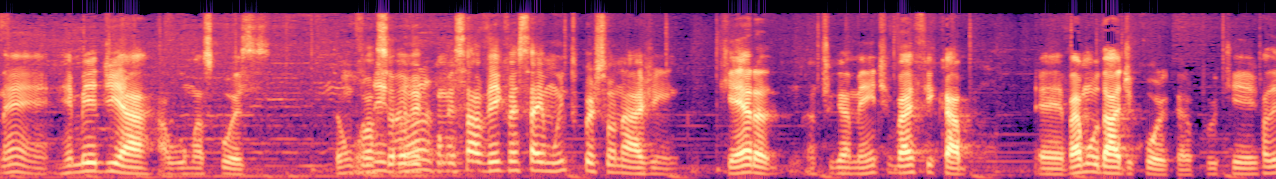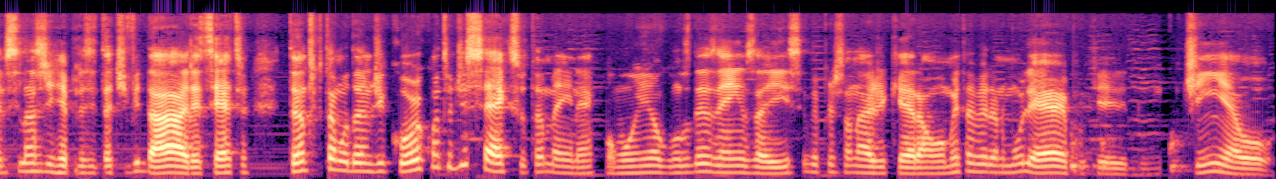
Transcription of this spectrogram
né, remediar algumas coisas. Então O você vai negócio- começar a ver que vai sair muito personagem que era antigamente, vai ficar. É, vai mudar de cor, cara, porque fazendo esse lance de representatividade, etc. Tanto que tá mudando de cor quanto de sexo também, né? Como em alguns desenhos aí, você vê personagem que era homem tá virando mulher, porque não tinha, ou,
